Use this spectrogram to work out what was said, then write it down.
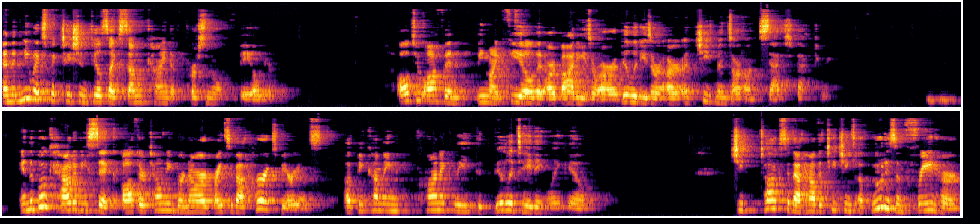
And the new expectation feels like some kind of personal failure. All too often, we might feel that our bodies or our abilities or our achievements are unsatisfactory. In the book How to Be Sick, author Toni Bernard writes about her experience of becoming chronically, debilitatingly ill. She talks about how the teachings of Buddhism freed her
